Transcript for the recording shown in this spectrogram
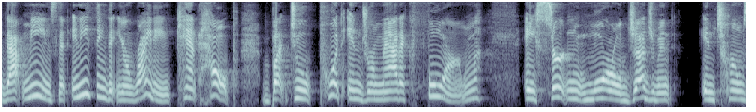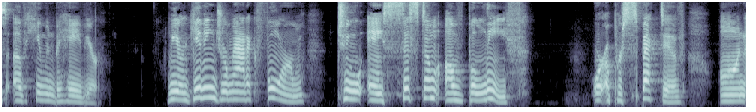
That means that anything that you're writing can't help but to put in dramatic form a certain moral judgment in terms of human behavior. We are giving dramatic form to a system of belief or a perspective on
